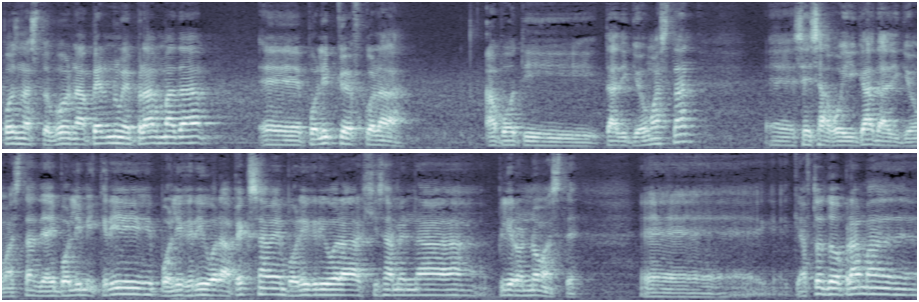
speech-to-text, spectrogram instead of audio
πώς να σου το πω, να παίρνουμε πράγματα ε, πολύ πιο εύκολα από ότι τα δικαιόμασταν. Ε, σε εισαγωγικά τα δικαιόμασταν, δηλαδή πολύ μικροί, πολύ γρήγορα παίξαμε, πολύ γρήγορα αρχίσαμε να πληρωνόμαστε. Ε, και αυτό το πράγμα ε,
